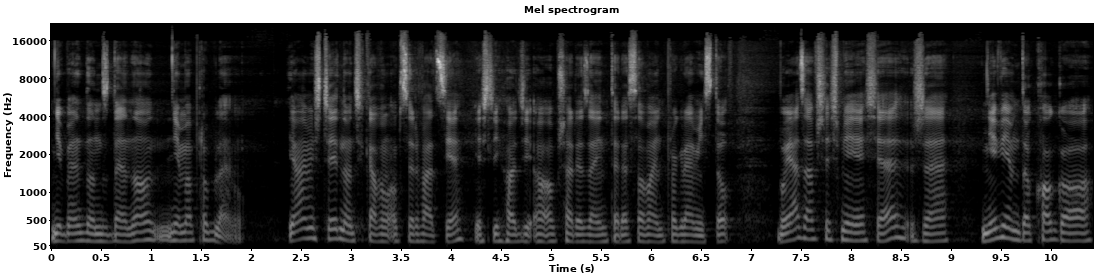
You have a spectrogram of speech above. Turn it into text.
nie będąc Deno, nie ma problemu. Ja mam jeszcze jedną ciekawą obserwację, jeśli chodzi o obszary zainteresowań programistów bo ja zawsze śmieję się, że nie wiem do kogo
